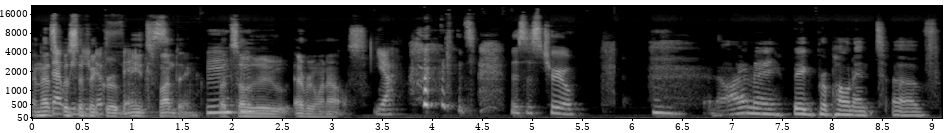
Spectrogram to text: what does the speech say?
And that That we need specific to group needs fix. funding, but so Mhm. do everyone else. yeah, this, this is true. And I'm a big proponent of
